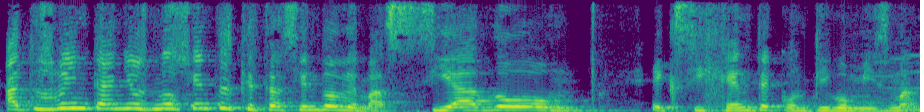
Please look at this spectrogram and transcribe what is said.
¿A tus 20 años no sientes que estás siendo demasiado exigente contigo misma?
